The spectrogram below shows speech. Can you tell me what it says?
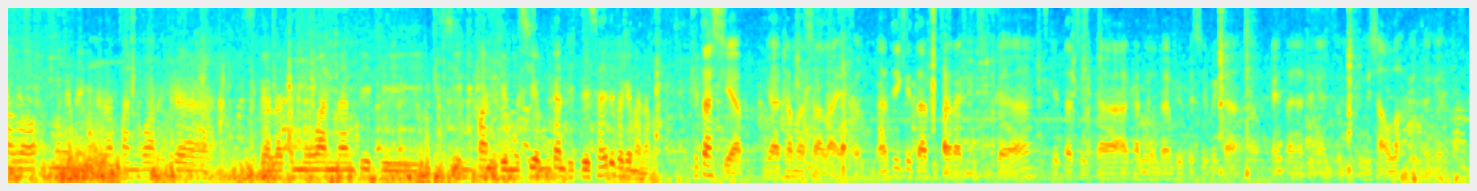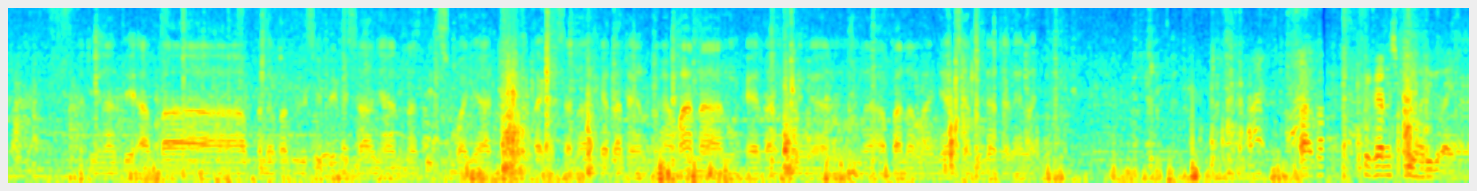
Kalau mengenai harapan warga segala temuan nanti disimpan, dimuseumkan di desa itu bagaimana Pak? Kita siap, nggak ada masalah itu. Nanti kita bicarakan juga, kita juga akan mengundang BPCPK kaitannya dengan itu. Insya Allah gitu ya. Jadi nanti apa pendapat BPCP misalnya nanti semuanya diletakkan sana kaitan dengan pengamanan, kaitan dengan apa namanya jaminan dan lain-lain. Pak, pikiran 10 hari Pak ya?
